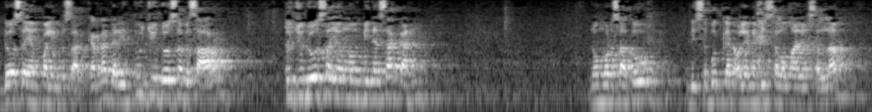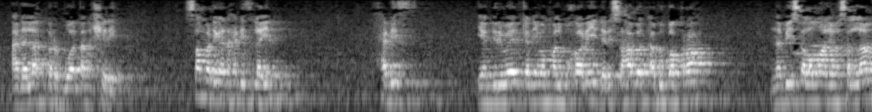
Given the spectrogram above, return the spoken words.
dosa yang paling besar karena dari tujuh dosa besar, tujuh dosa yang membinasakan nomor satu disebutkan oleh Nabi Sallallahu Alaihi Wasallam adalah perbuatan syirik. Sama dengan hadis lain Hadis yang diriwayatkan Imam Al-Bukhari dari sahabat Abu Bakrah Nabi sallallahu alaihi wasallam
